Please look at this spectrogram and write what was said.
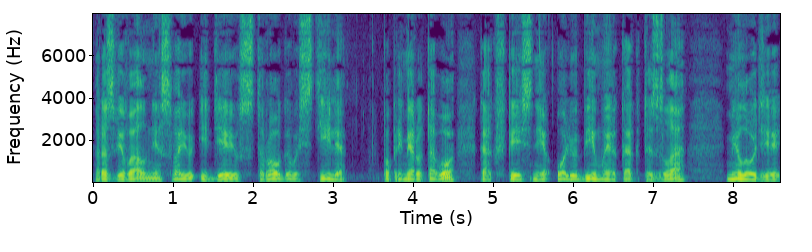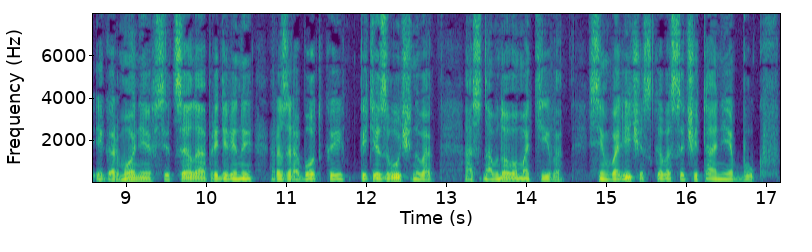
развивал мне свою идею строгого стиля, по примеру того, как в песне «О, любимая, как ты зла» мелодия и гармония всецело определены разработкой пятизвучного основного мотива, символического сочетания букв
